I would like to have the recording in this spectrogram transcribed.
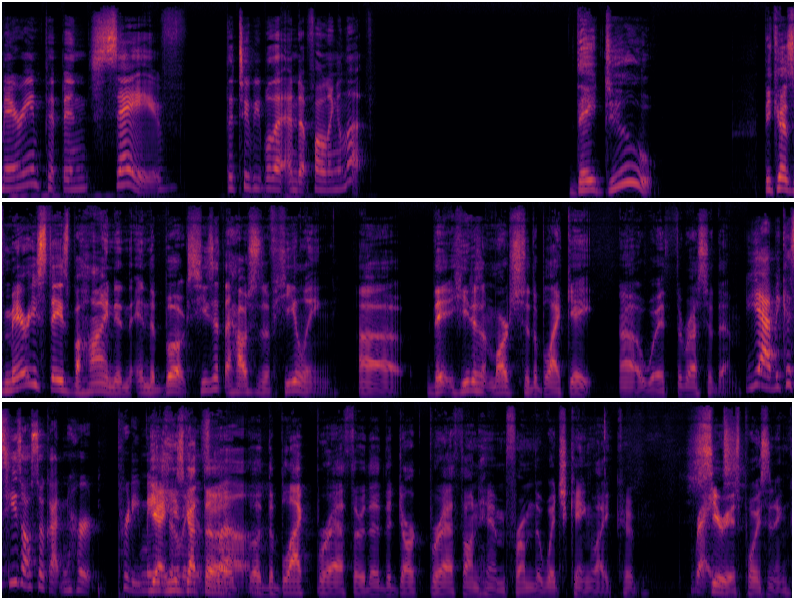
Merry and Pippin save the two people that end up falling in love. They do. Because Merry stays behind in in the books. He's at the houses of healing. Uh they, he doesn't march to the Black Gate uh, with the rest of them. Yeah, because he's also gotten hurt pretty majorly. yeah, he's got the, well. the the black breath or the the dark breath on him from the Witch King, like uh, Right. serious poisoning.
